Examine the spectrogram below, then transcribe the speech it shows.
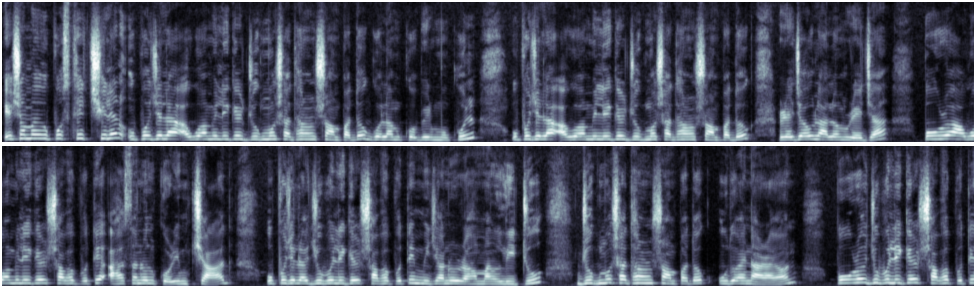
এ সময় উপস্থিত ছিলেন উপজেলা আওয়ামী লীগের যুগ্ম সাধারণ সম্পাদক গোলাম কবির মুকুল, উপজেলা আওয়ামী লীগের যুগ্ম সাধারণ সম্পাদক রেজাউল আলম রেজা পৌর আওয়ামী লীগের সভাপতি আহসানুল করিম চাঁদ, উপজেলা যুবলীগের সভাপতি মিজানুর রহমান লিটু, যুগ্ম সাধারণ সম্পাদক উদয় নারায়ণ, পৌর যুবলীগের সভাপতি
